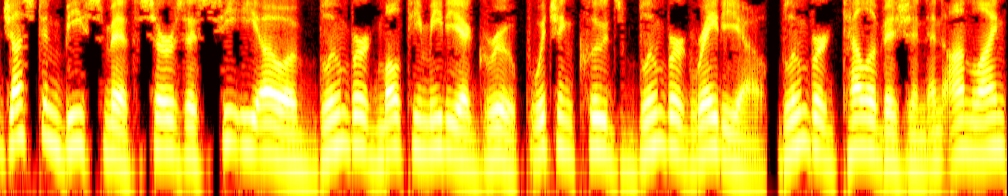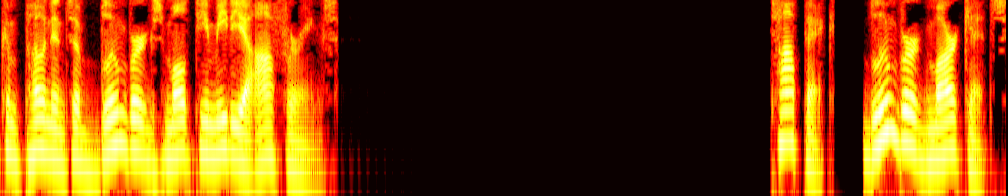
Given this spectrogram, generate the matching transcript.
Justin B. Smith serves as CEO of Bloomberg Multimedia Group which includes Bloomberg Radio, Bloomberg Television and online components of Bloomberg's multimedia offerings. Bloomberg Markets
